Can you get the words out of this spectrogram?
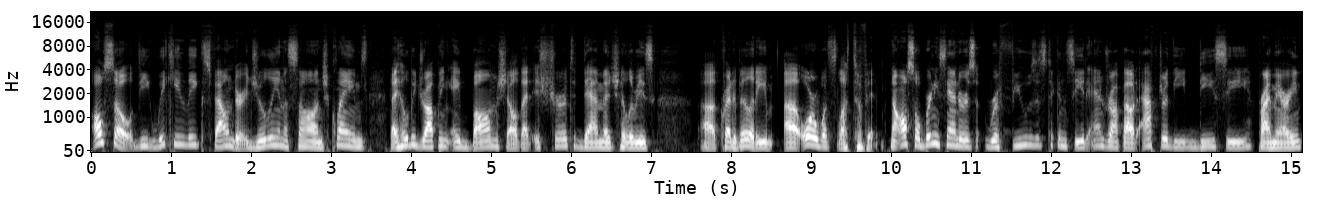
Also, the WikiLeaks founder, Julian Assange, claims that he'll be dropping a bombshell that is sure to damage Hillary's uh, credibility, uh, or what's left of it. Now, also, Bernie Sanders refuses to concede and drop out after the DC primary.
